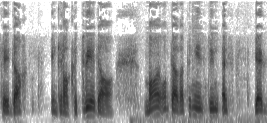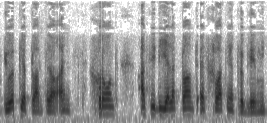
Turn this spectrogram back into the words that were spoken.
twee dag, een keer elke twee dae. Maar onthou wat mense doen is jy doop jou plante daarin grond as jy die hele plant is glad nie 'n probleem nie,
